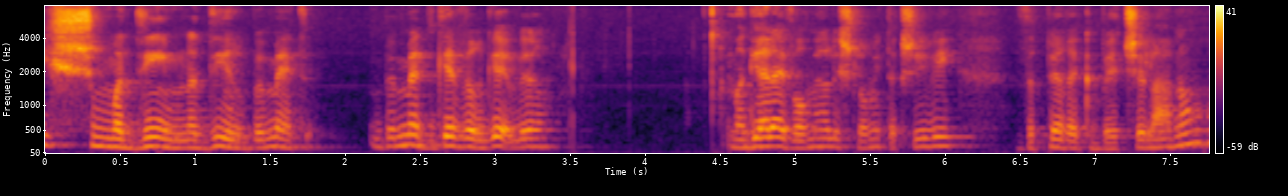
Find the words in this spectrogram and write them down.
איש מדהים, נדיר, באמת, באמת גבר גבר, מגיע אליי ואומר לי, שלומי, תקשיבי, זה פרק ב' שלנו,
